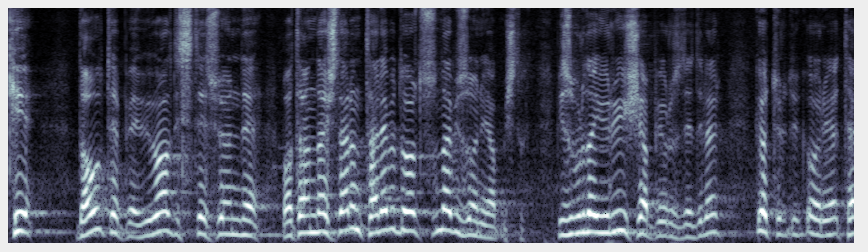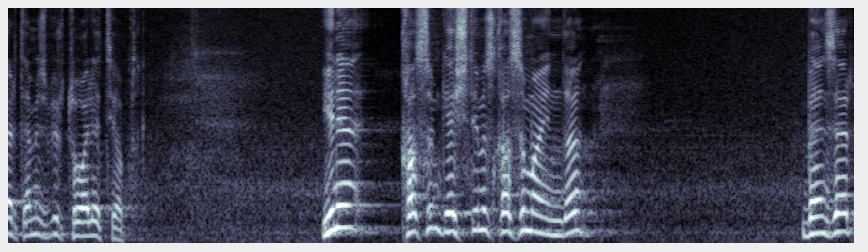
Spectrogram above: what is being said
Ki Davultepe Vivaldi sitesi önünde vatandaşların talebi doğrultusunda biz onu yapmıştık. Biz burada yürüyüş yapıyoruz dediler. Götürdük oraya tertemiz bir tuvalet yaptık. Yine Kasım geçtiğimiz Kasım ayında benzer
